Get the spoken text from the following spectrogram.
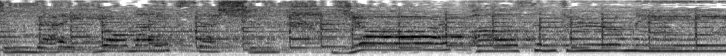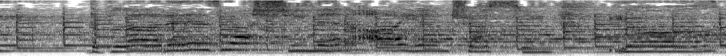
that you're my obsession. You're pulsing through me. The blood is rushing and I am trusting you'll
